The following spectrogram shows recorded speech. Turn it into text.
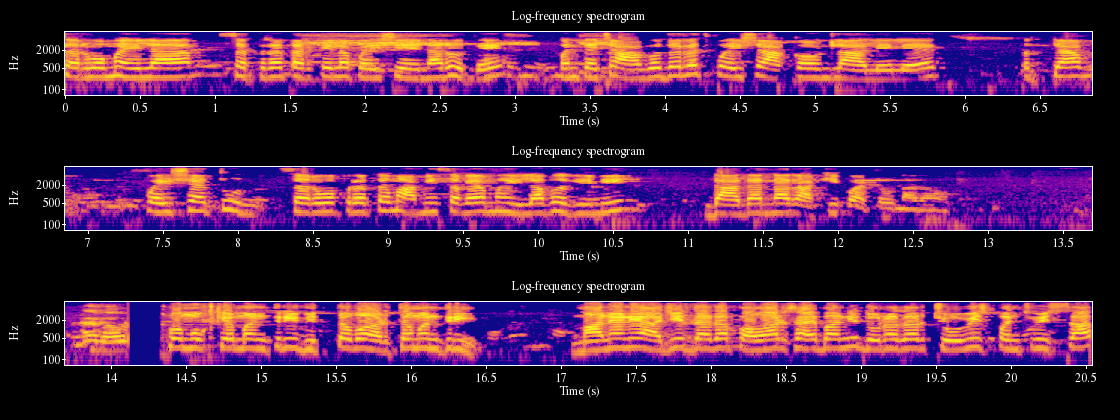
सर्व महिला सतरा तारखेला पैसे येणार होते पण त्याच्या अगोदरच पैसे अकाउंटला आलेले आहेत. पण त्या पैशातून सर्वप्रथम आम्ही सगळ्या महिला भगिनी दादांना राखी पाठवणार आहोत. उपमुख्यमंत्री वित्त व अर्थमंत्री माननीय अजितदादा पवार साहेबांनी दोन हजार चोवीस पंचवीसचा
